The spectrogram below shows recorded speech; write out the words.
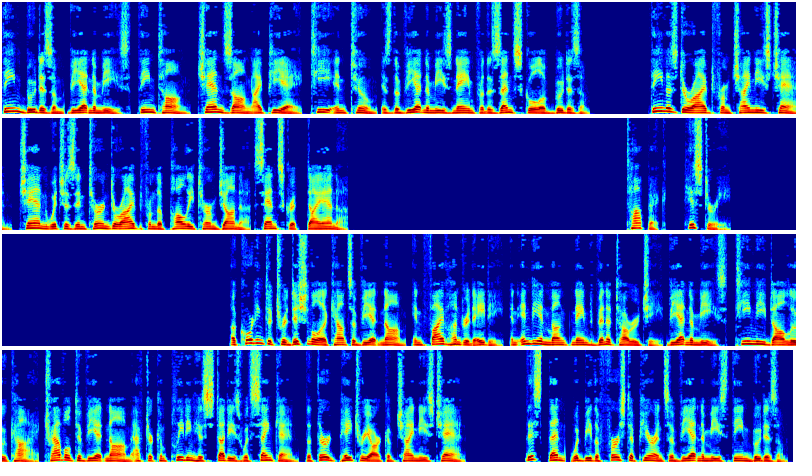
Thien Buddhism Vietnamese, Thien Tong, Chan Zong Ipa, T in Tum is the Vietnamese name for the Zen school of Buddhism. Thien is derived from Chinese Chan, Chan which is in turn derived from the Pali term jhana Sanskrit, dhyana. History According to traditional accounts of Vietnam, in 580, an Indian monk named Vinataruchi Vietnamese, Da Lu Kai traveled to Vietnam after completing his studies with Sengcan, the third patriarch of Chinese Chan. This, then, would be the first appearance of Vietnamese Thien Buddhism.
